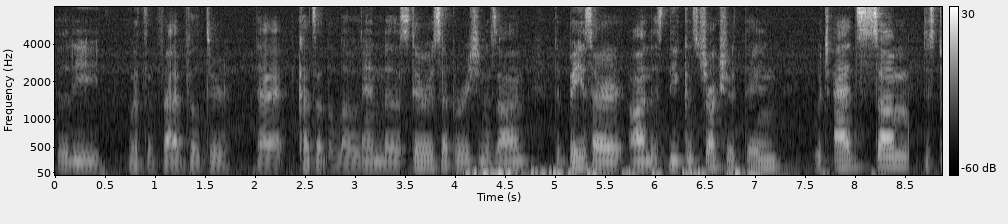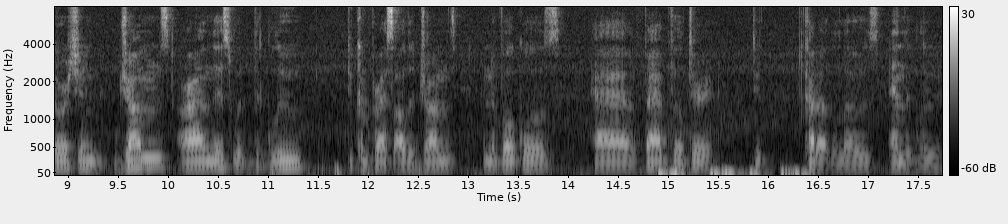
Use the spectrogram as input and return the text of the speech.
melody with the FabFilter that cuts out the lows, and the stereo separation is on. The bass are on this deconstruction thing which adds some distortion. Drums are on this with the glue to compress all the drums, and the vocals have FabFilter to cut out the lows and the glue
